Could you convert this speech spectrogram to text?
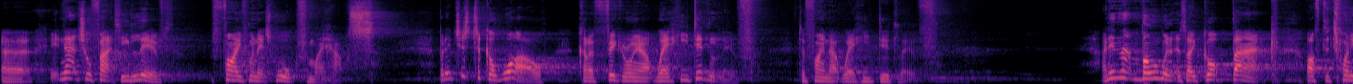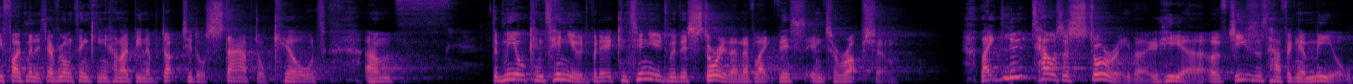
Uh, in actual fact, he lived five minutes' walk from my house. But it just took a while kind of figuring out where he didn't live to find out where he did live. And in that moment, as I got back after 25 minutes, everyone thinking, had I been abducted or stabbed or killed? Um, the meal continued, but it continued with this story then of like this interruption. Like Luke tells a story, though, here of Jesus having a meal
